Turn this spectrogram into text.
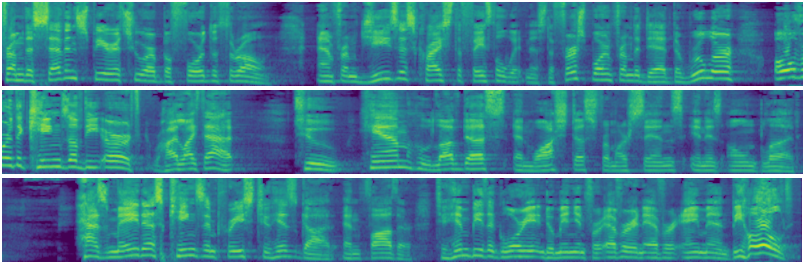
From the seven spirits who are before the throne and from Jesus Christ, the faithful witness, the firstborn from the dead, the ruler over the kings of the earth. Highlight that. To him who loved us and washed us from our sins in his own blood, has made us kings and priests to his God and Father. To him be the glory and dominion forever and ever. Amen. Behold,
